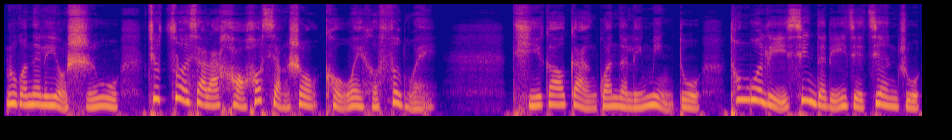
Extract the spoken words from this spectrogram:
如果那里有食物，就坐下来好好享受口味和氛围。提高感官的灵敏度，通过理性的理解建筑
